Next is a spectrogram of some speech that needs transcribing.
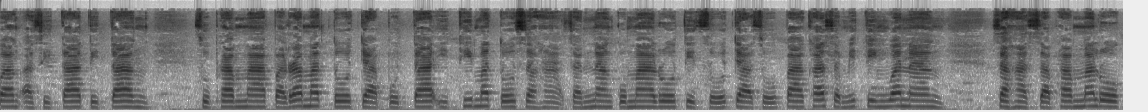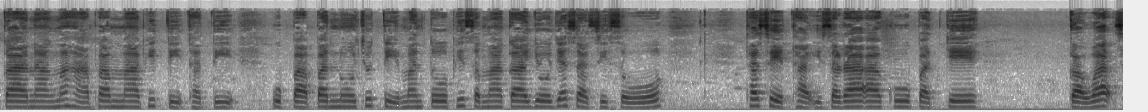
วังอสิตาติตัง สุพรหมาปรมัตโตจะปุตตาอิทธิมัตโตสหสันนางกุมารโรติโสจะโสปาคาสมิติงวานาง สหัสสะพัมมโรกานางมหาพรหมาพิติทติ อุปปันโนชุติมันโตพิสมากายโยยสัสสิโสทเศรษฐาอิสราอาคูปัจเจกวะส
